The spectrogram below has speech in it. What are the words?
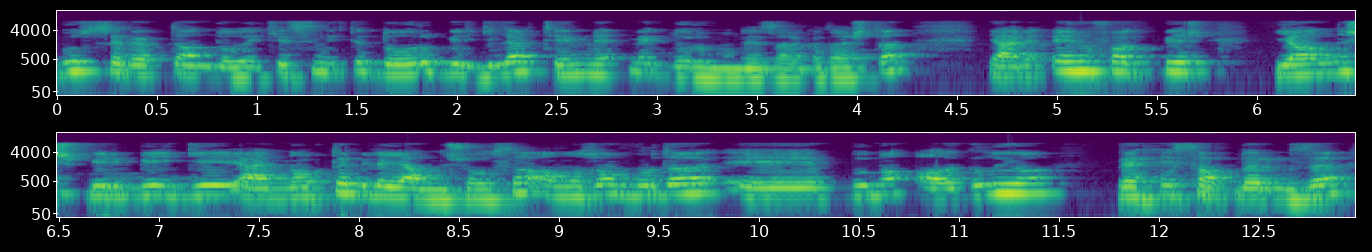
bu sebepten dolayı kesinlikle doğru bilgiler temin etmek durumundayız arkadaşlar. Yani en ufak bir yanlış bir bilgi yani nokta bile yanlış olsa Amazon burada e, bunu algılıyor ve hesaplarımızı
